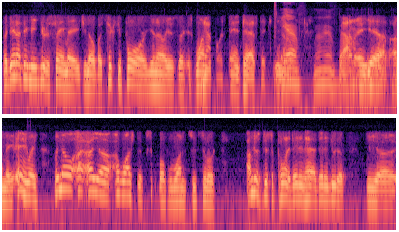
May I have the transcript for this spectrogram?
But then I think me and you the same age, you know. But 64, you know, is uh, is wonderful. It's fantastic. You know? Yeah. Well, yeah. Yeah. I mean, yeah. I mean, anyway, but no, I I, uh, I watched the Super Bowl for one and two. I'm just disappointed they didn't have they didn't do the the uh,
